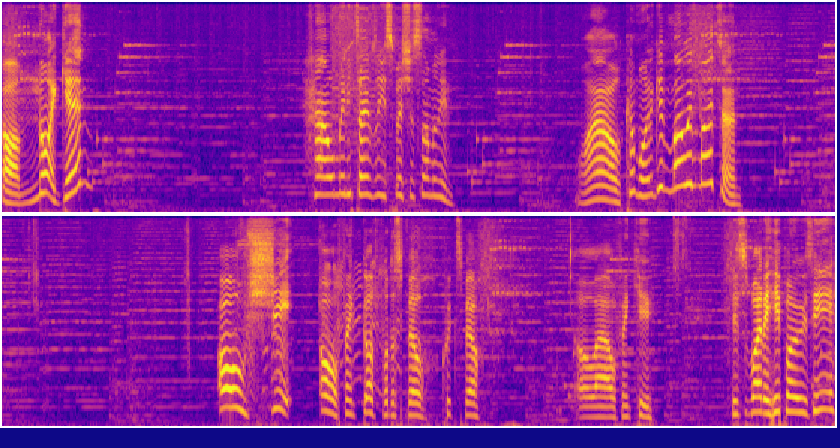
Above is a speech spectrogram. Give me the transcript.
Oh, not again? How many times are you special summoning? Wow, come on, give my my turn? Oh shit! Oh, thank God for the spell. Quick spell. Oh, wow. Thank you. This is why the hippo is here.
